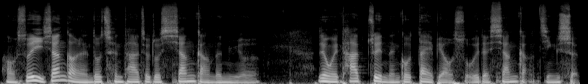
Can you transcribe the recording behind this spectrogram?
好，所以香港人都称她叫做香港的女儿，认为她最能够代表所谓的香港精神。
